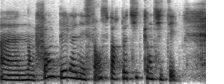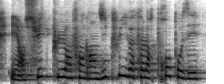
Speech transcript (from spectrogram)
à un enfant dès la naissance par petite quantité. Et ensuite, plus l'enfant grandit, plus il va falloir proposer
